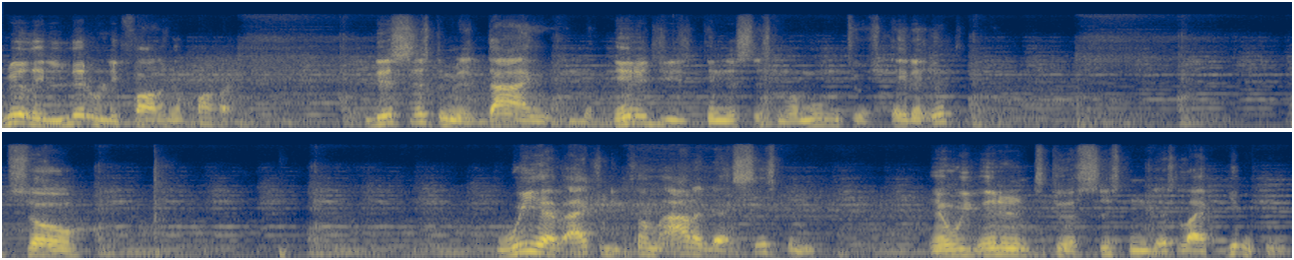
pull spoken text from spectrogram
really literally falling apart. This system is dying. The energies in this system are moving to a state of empty. So we have actually come out of that system and we've entered into a system that's life-giving,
